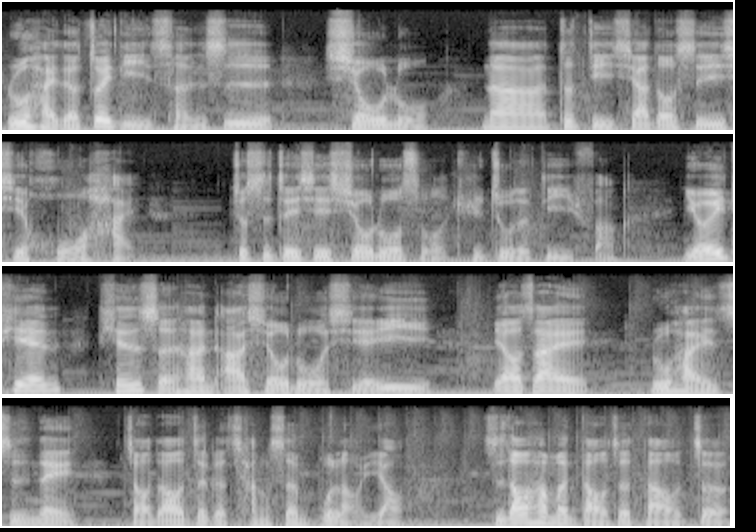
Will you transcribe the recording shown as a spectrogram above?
如海的最底层是。修罗，那这底下都是一些火海，就是这些修罗所居住的地方。有一天，天神和阿修罗协议，要在如海之内找到这个长生不老药。直到他们倒着倒着，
